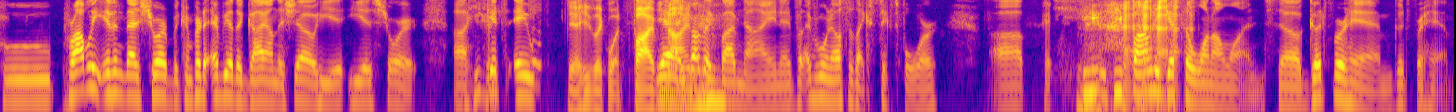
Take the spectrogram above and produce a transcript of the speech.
who probably isn't that short, but compared to every other guy on the show, he he is short. Uh, he gets a Yeah, he's like what five yeah, nine. he's probably like five nine, and but everyone else is like six four. Uh, he he finally gets a one on one, so good for him. Good for him.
